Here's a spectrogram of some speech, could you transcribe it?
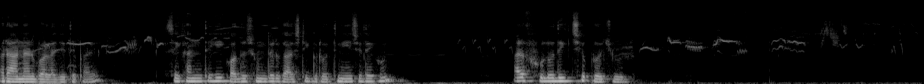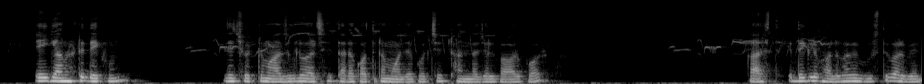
রানার বলা যেতে পারে। সেখান থেকে কত সুন্দর গাছটি গ্রোথ নিয়েছে দেখুন। আর ফুলও দিচ্ছে প্রচুর। এই গামলাটি দেখুন যে ছোট্ট মাছগুলো আছে, তারা কতটা মজা করছে ঠান্ডা জল পাওয়ার পর। কাছ থেকে দেখলে ভালোভাবে বুঝতে পারবেন,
